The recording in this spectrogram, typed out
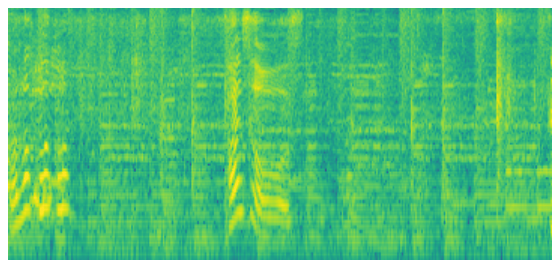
Go look, look, look. Puzzles.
